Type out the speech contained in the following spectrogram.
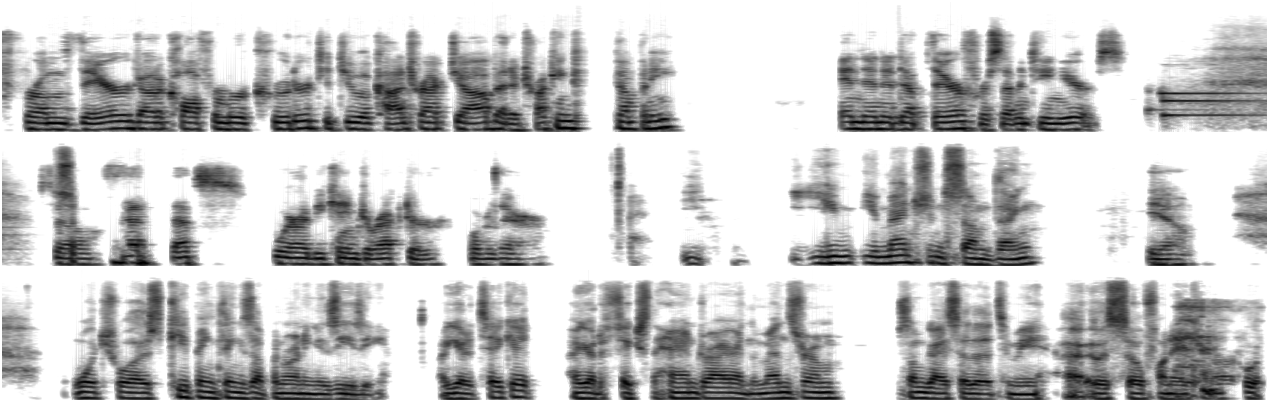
from there got a call from a recruiter to do a contract job at a trucking company, and ended up there for 17 years. So, so that that's where I became director over there. You you mentioned something, yeah, which was keeping things up and running is easy. I got a ticket. I got to fix the hand dryer in the men's room. Some guy said that to me. It was so funny. I can't remember who,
